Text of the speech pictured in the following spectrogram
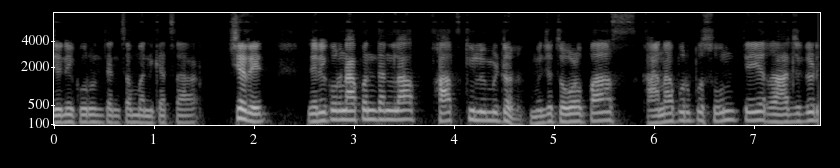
जेणेकरून त्यांचा मणक्याचा शर्यत जेणेकरून आपण त्यांना पाच किलोमीटर म्हणजे जवळपास खानापूरपासून ते राजगड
